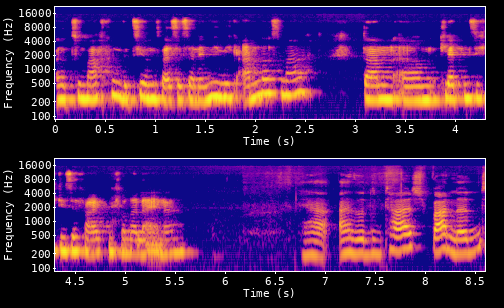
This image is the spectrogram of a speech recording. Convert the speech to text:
äh, zu machen, beziehungsweise seine Mimik anders macht, dann ähm, kletten sich diese Falten von alleine. Ja, also total spannend,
